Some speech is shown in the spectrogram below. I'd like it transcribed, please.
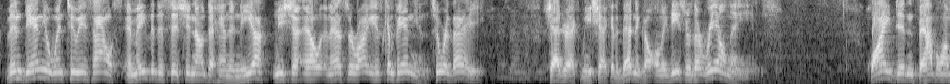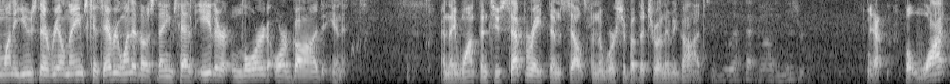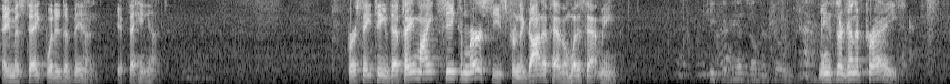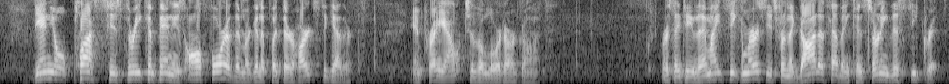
Then Daniel went to his house and made the decision known to Hananiah, Mishael, and Azariah, his companions. Who are they? Shadrach, Meshach, and Abednego. Only these are their real names. Why didn't Babylon want to use their real names? Because every one of those names has either Lord or God in it. And they want them to separate themselves from the worship of the true and living God. Said you left that God in Israel. Yeah. But what a mistake would it have been if they had? Verse 18, that they might seek mercies from the God of heaven. What does that mean? Keep their heads on their shoulders. means they're going to pray. Daniel plus his three companions, all four of them are going to put their hearts together and pray out to the Lord our God. Verse 18 They might seek mercies from the God of heaven concerning this secret,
